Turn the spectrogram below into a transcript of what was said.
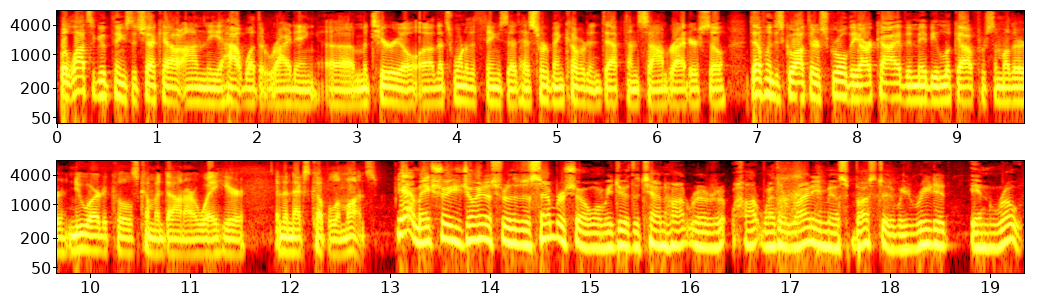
But lots of good things to check out on the hot weather riding uh, material. Uh, that's one of the things that has sort of been covered in depth on Sound Rider. So definitely just go out there, scroll the archive, and maybe look out for some other new articles coming down our way here in the next couple of months. Yeah, make sure you join us for the December show when we do the 10 hot, re- hot weather riding myths busted. We read it in rote.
